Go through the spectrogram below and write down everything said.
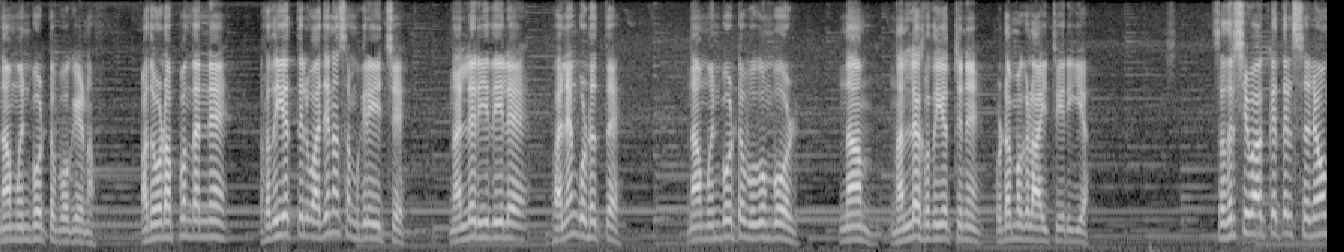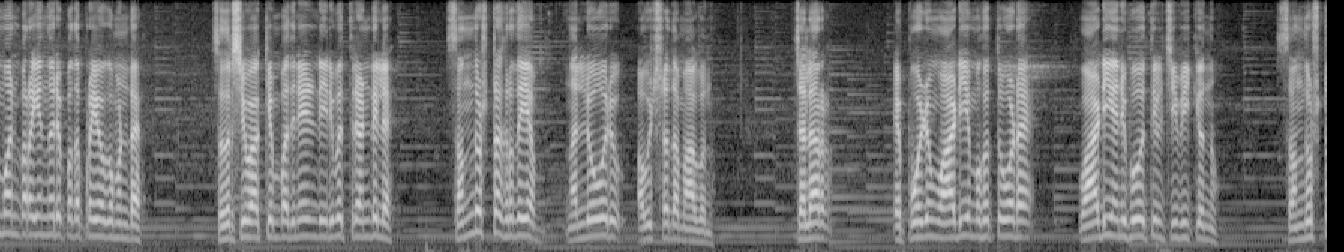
നാം മുൻപോട്ട് പോകണം. അതോടൊപ്പം തന്നെ ഹൃദയത്തിൽ വചനം സംഗ്രഹിച്ച് നല്ല രീതിയിൽ ഫലം കൊടുത്ത് നാം മുൻപോട്ട് പോകുമ്പോൾ നാം നല്ല ഹൃദയത്തിന് ഉടമകളായി തീരുക സദൃശ്യവാക്യത്തിൽ സലോമോൻ പറയുന്ന ഒരു പദപ്രയോഗമുണ്ട്. സദൃശ്യവാക്യം പതിനേഴിന്റെ ഇരുപത്തിരണ്ടിൽ സന്തുഷ്ട ഹൃദയം നല്ലൊരു ഔഷധമാകുന്നു. ചിലർ എപ്പോഴും വാടിയ മുഖത്തോടെ വാടിയ അനുഭവത്തിൽ ജീവിക്കുന്നു. സന്തുഷ്ട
